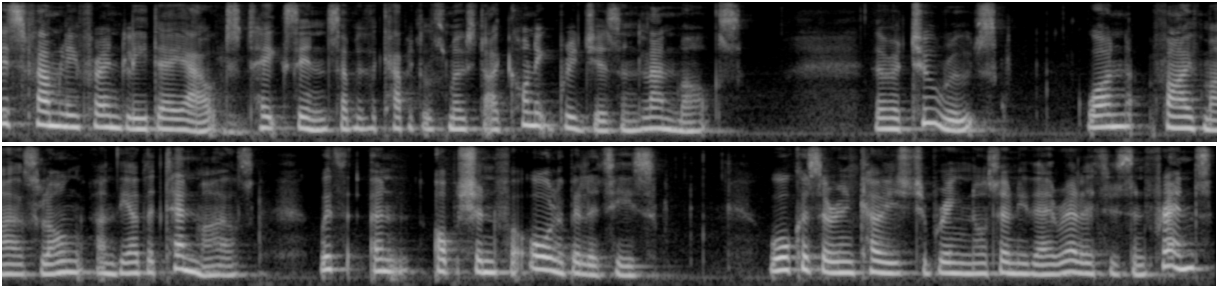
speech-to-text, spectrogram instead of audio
This family friendly day out takes in some of the capital's most iconic bridges and landmarks. There are two routes, one five miles long and the other 10 miles, with an option for all abilities. Walkers are encouraged to bring not only their relatives and friends,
